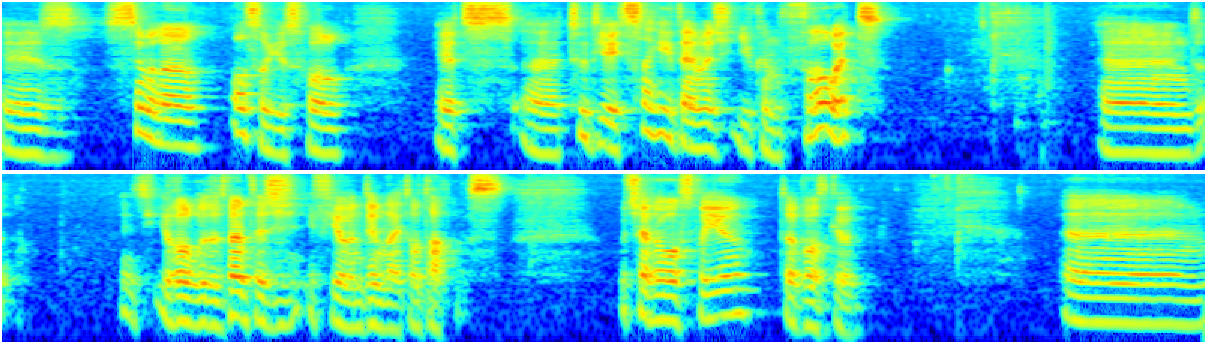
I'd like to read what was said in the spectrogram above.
is similar, also useful. It's uh, 2d8 psychic damage. You can throw it, and you roll with advantage if you're in dim light or darkness. Whichever works for you, they're both good. Uh,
